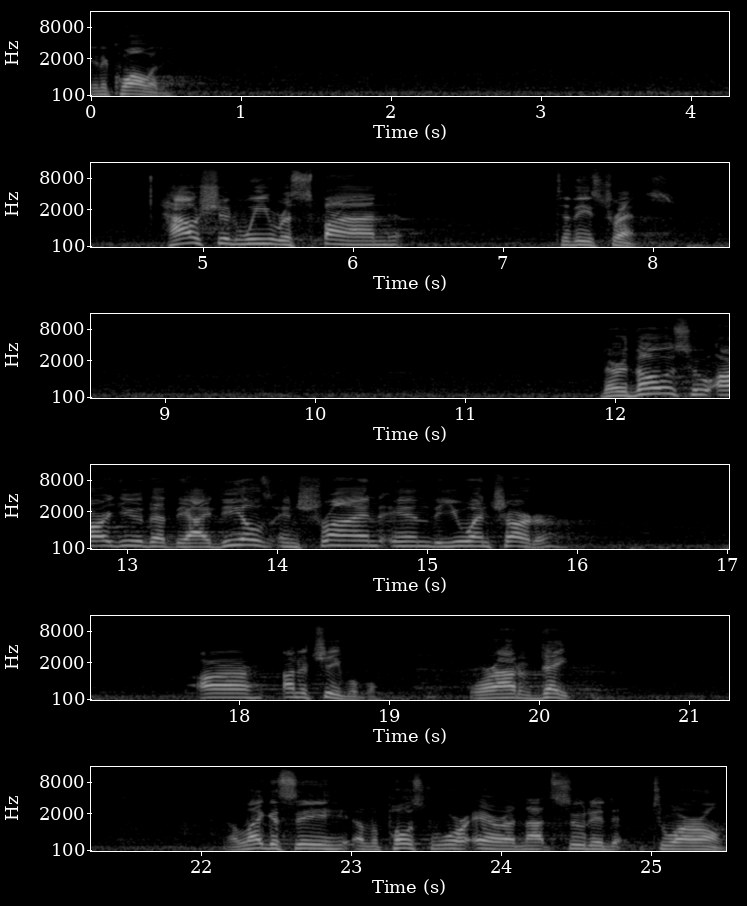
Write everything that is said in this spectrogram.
inequality. How should we respond to these trends? There are those who argue that the ideals enshrined in the UN Charter are unachievable or out of date, a legacy of a post war era not suited to our own.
